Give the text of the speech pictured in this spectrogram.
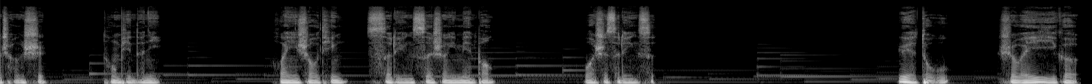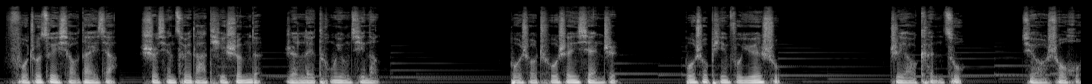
的城市，同频的你。欢迎收听四零四声音面包，我是四零四。阅读是唯一一个付出最小代价实现最大提升的人类通用技能，不受出身限制，不受贫富约束，只要肯做，就有收获。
